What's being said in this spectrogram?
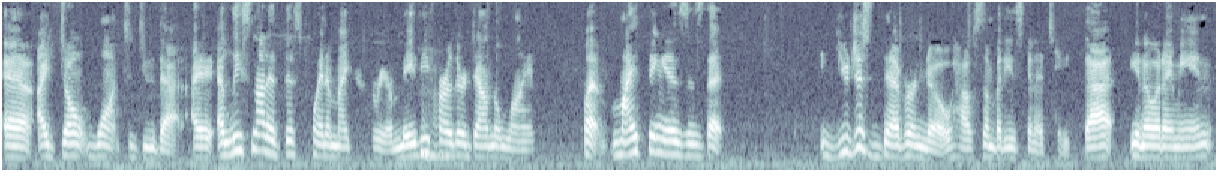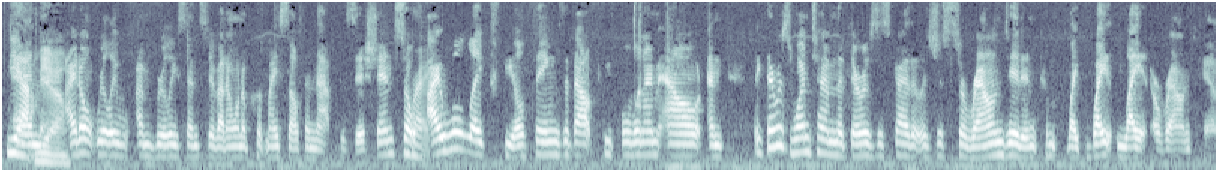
and I don't want to do that. I, at least not at this point in my career. Maybe further down the line. But my thing is, is that you just never know how somebody's going to take that. You know what I mean? Yeah. And Yeah. I don't really. I'm really sensitive. I don't want to put myself in that position. So Right. I will like feel things about people when I'm out. And like there was one time that there was this guy that was just surrounded in com- like white light around him.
